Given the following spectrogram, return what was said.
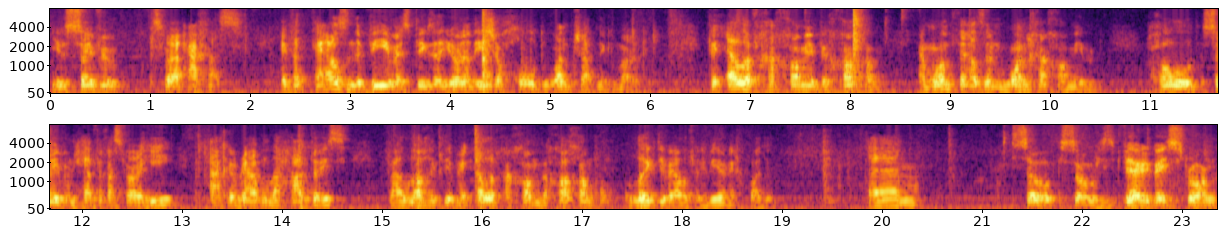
you save him svar achas. If a thousand neviim as big as Yonah Elisha hold one pshat in the Gemara, ve'elif chachamim v'chacham, and 1,001 Chachamim hold Seivim Hefech Asfarahi, Acharabim Lahatos, V'alochik Divrei Elef Chacham V'chacham, Oloik Divrei Elef Nevi'er Nechbadim. Um, so, so he's very, very strong.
